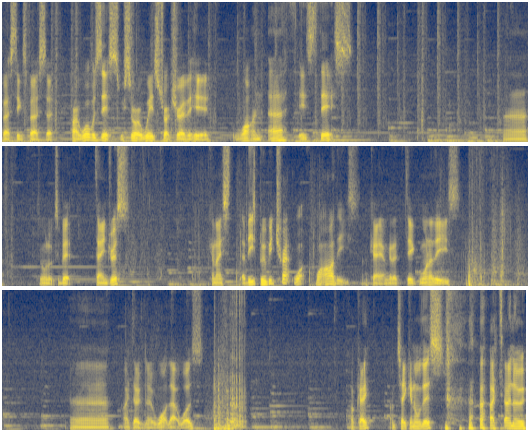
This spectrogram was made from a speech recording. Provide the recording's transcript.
First things first, so. Right, what was this? We saw a weird structure over here. What on earth is this? Uh, it all looks a bit dangerous. Can I... Are these booby trap? What, what are these? Okay, I'm going to dig one of these. Uh, I don't know what that was. Okay, I'm taking all this. I don't know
